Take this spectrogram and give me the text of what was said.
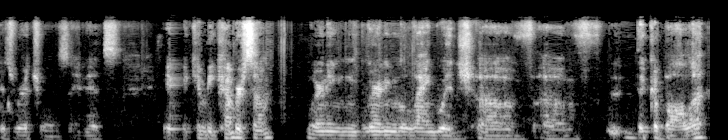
his rituals. And it's it can be cumbersome learning learning the language of of the Kabbalah.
